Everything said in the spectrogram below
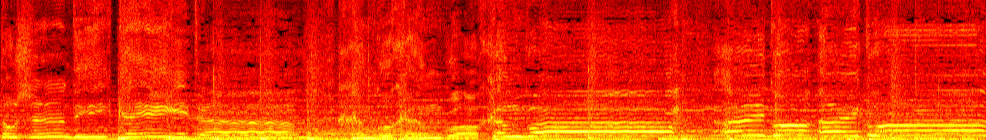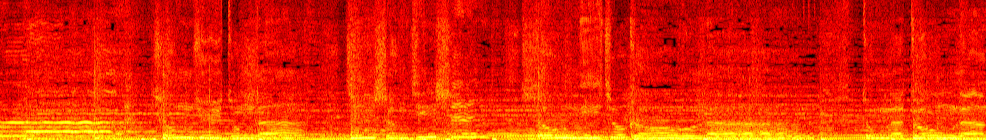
都是你给的。恨过，恨过，恨过，爱过，爱过了，终于懂了，今生今世有你就够。了，懂了，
